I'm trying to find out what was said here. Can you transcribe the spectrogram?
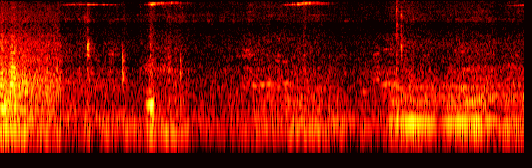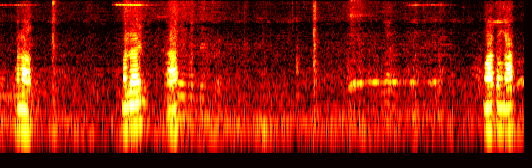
ganda lang. Hmm. Ano? Malay? Ha? Matong na?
